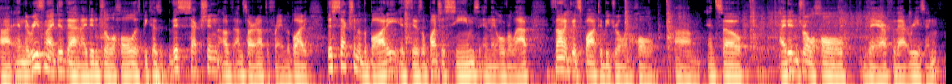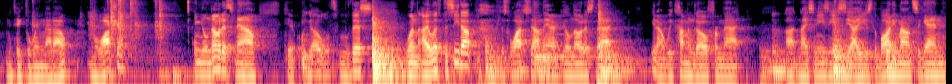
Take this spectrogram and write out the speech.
Uh, and the reason I did that and I didn't drill a hole is because this section of, I'm sorry, not the frame, the body. This section of the body is, there's a bunch of seams and they overlap. It's not a good spot to be drilling a hole. Um, and so I didn't drill a hole there for that reason. Let me take the wing nut out in the washer. And you'll notice now, here we go, let's move this. When I lift the seat up, just watch down there, you'll notice that, you know, we come and go from that uh, nice and easy. You see I use the body mounts again.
